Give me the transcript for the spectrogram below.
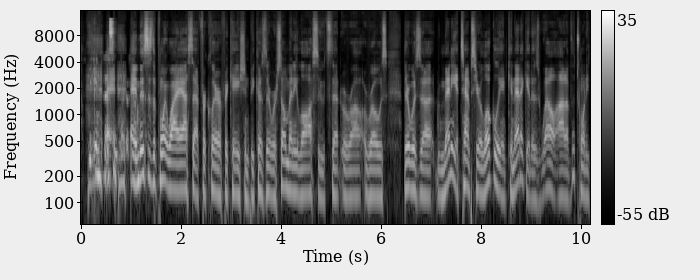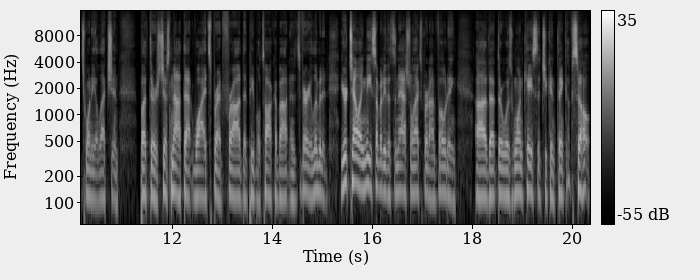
in person. and this is the point why I asked that for clarification because there were so many lawsuits that arose. There was uh, many attempts here locally in Connecticut as well out of the 2020 election but there's just not that widespread fraud that people talk about, and it's very limited. You're telling me, somebody that's a national expert on voting, uh, that there was one case that you can think of. So,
